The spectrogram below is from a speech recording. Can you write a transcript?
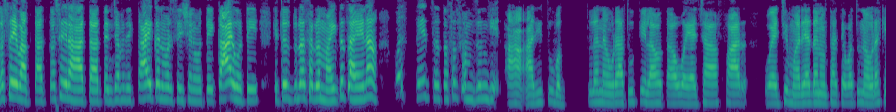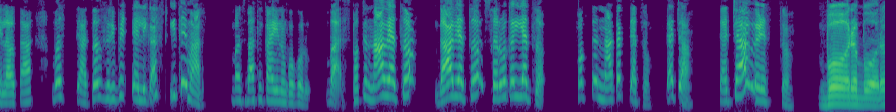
कसे वागतात कसे राहतात त्यांच्यामध्ये काय कन्व्हर्सेशन होते काय होते हे तर तुला सगळं माहितच आहे ना? बस तेच तसं समजून घे. आधी तू बघ. तुला नवरा तू केला होता वयाच्या फार वयाची मर्यादा नव्हता तेव्हा तू नवरा केला होता. बस त्याच रिपीट टेलिकास्ट इथे मार. बस बाकी काही नको करू. बस फक्त नाव याचं गाव याचं सर्व काही याचं. फक्त नाटक त्याचं त्याच्या त्याच्या वेळेसच. बर बर.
